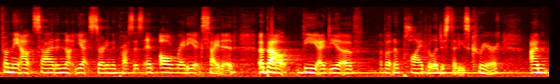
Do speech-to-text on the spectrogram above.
from the outside and not yet starting the process and already excited about the idea of about an applied religious studies career I'm,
